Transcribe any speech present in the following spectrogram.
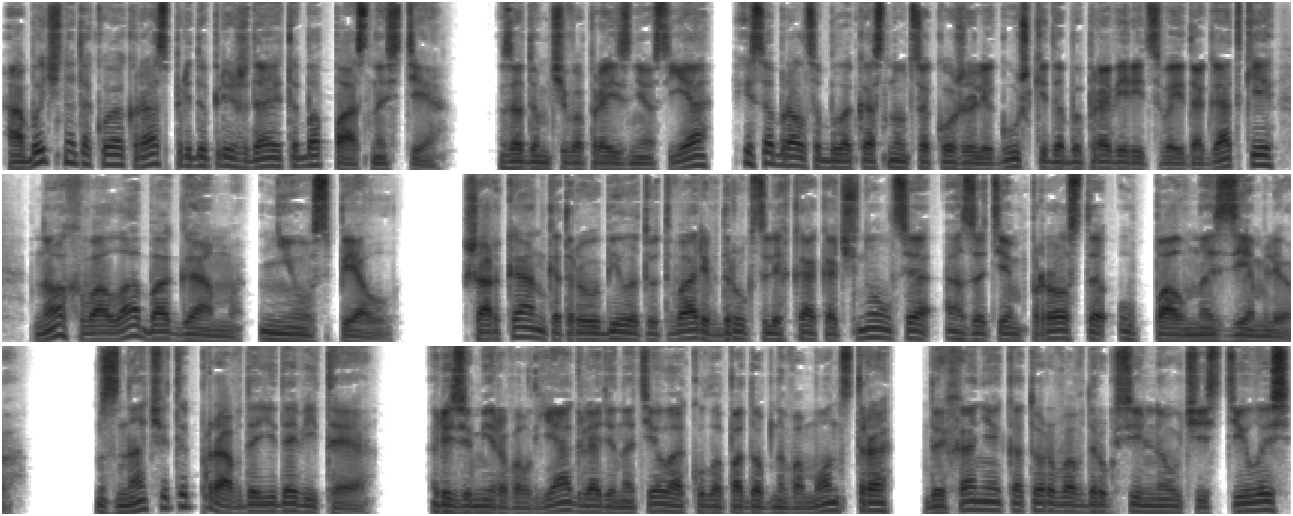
«Обычно такой окрас предупреждает об опасности», — задумчиво произнес я и собрался было коснуться кожи лягушки, дабы проверить свои догадки, но, хвала богам, не успел. Шаркан, который убил эту тварь, вдруг слегка качнулся, а затем просто упал на землю. «Значит, и правда ядовитая», — резюмировал я, глядя на тело акулоподобного монстра, дыхание которого вдруг сильно участилось,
